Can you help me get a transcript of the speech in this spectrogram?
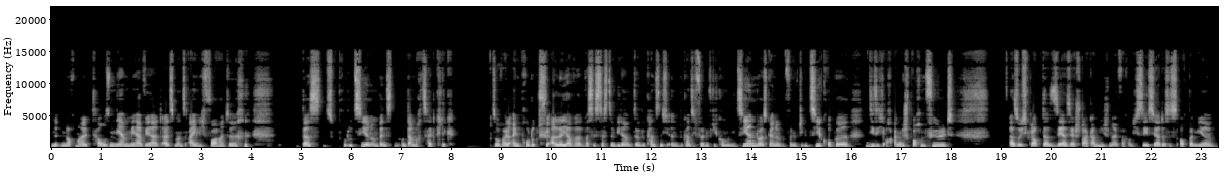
mit nochmal tausend mehr Mehrwert, als man es eigentlich vorhatte, das zu produzieren und wenn's, und dann macht's halt Klick. So, weil ein Produkt für alle, ja, was ist das denn wieder? Du kannst nicht, du kannst nicht vernünftig kommunizieren, du hast keine vernünftige Zielgruppe, die sich auch angesprochen fühlt. Also ich glaube da sehr, sehr stark an Nischen einfach. Und ich sehe es ja, dass es auch bei mir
